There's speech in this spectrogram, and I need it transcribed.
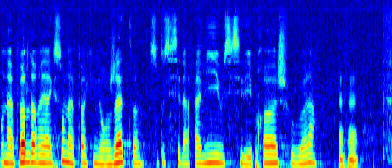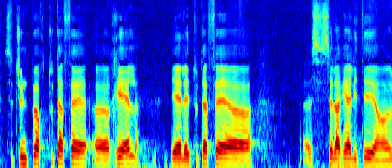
On a peur de leur réaction, on a peur qu'ils nous rejettent, surtout si c'est la famille ou si c'est des proches ou voilà. Mhm. C'est une peur tout à fait euh, réelle et elle est tout à fait c'est la réalité. Hein.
